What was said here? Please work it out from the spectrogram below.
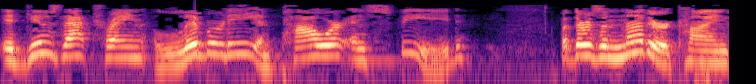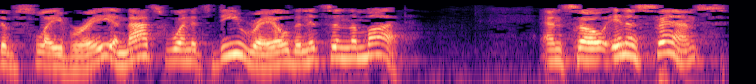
It gives that train liberty and power and speed, But there's another kind of slavery, and that's when it's derailed and it's in the mud. And so, in a sense,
